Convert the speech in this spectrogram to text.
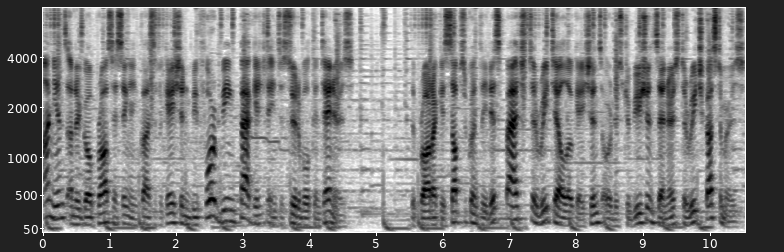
onions undergo processing and classification before being packaged into suitable containers. The product is subsequently dispatched to retail locations or distribution centers to reach customers.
